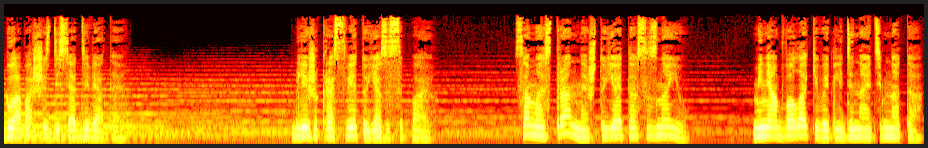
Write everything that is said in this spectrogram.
Глава 69. Ближе к рассвету я засыпаю. Самое странное, что я это осознаю. Меня обволакивает ледяная темнота.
